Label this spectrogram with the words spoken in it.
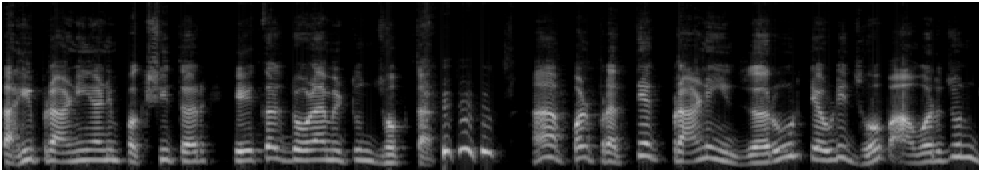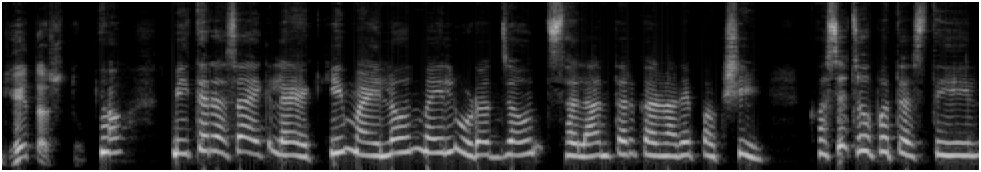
काही प्राणी आणि पक्षी तर एकच डोळा मिटून झोपतात. हा पण प्रत्येक प्राणी जरूर तेवढी झोप आवर्जून घेत असतो. मी तर असं ऐकलंय की मैलोन मैल उडत जाऊन स्थलांतर करणारे पक्षी कसे झोपत असतील?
